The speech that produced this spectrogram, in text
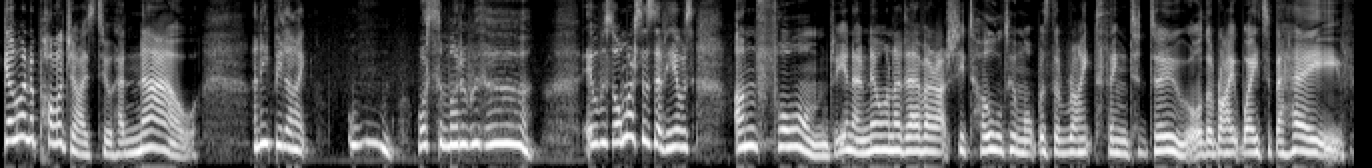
Go and apologise to her now. And he'd be like, Ooh, what's the matter with her? It was almost as if he was unformed. You know, no one had ever actually told him what was the right thing to do or the right way to behave.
